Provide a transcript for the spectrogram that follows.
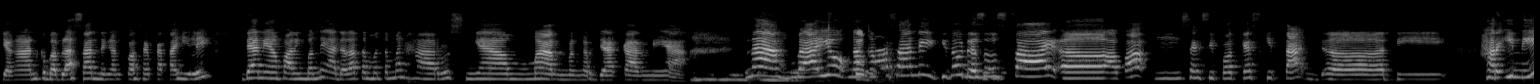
Jangan kebablasan dengan konsep kata healing. Dan yang paling penting adalah teman-teman harus nyaman mengerjakannya. Nah, Mbak Ayu, nggak kerasa nih kita udah selesai uh, apa mm, sesi podcast kita uh, di hari ini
